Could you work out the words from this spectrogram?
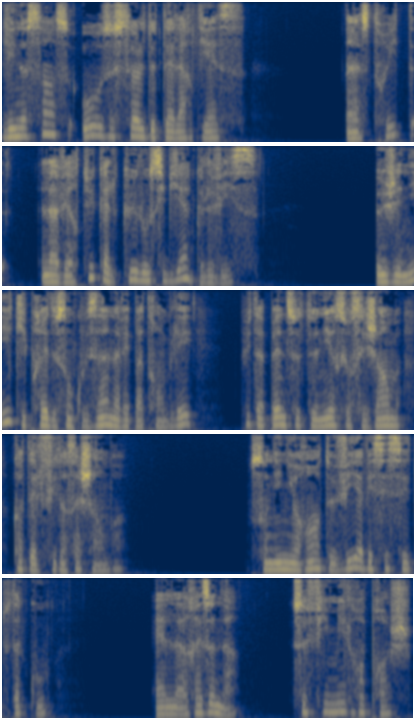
L'innocence ose seule de telles hardiesses. Instruite, la vertu calcule aussi bien que le vice. Eugénie, qui près de son cousin n'avait pas tremblé, put à peine se tenir sur ses jambes quand elle fut dans sa chambre. Son ignorante vie avait cessé tout à coup. Elle raisonna, se fit mille reproches.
